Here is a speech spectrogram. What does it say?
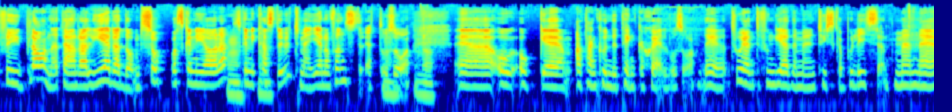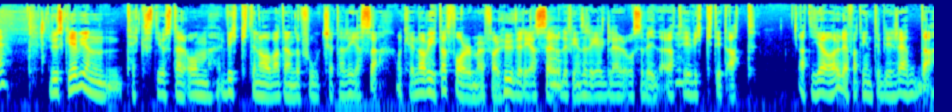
flygplanet där han raljerade om så, vad ska ni göra? Mm, ska ni mm. kasta ut mig genom fönstret och mm, så? Ja. Eh, och, och eh, att han kunde tänka själv och så. Det tror jag inte fungerade med den tyska polisen. Men eh, du skrev ju en text just där om vikten av att ändå fortsätta resa. Okej, nu har vi hittat former för hur vi reser och mm. det finns regler och så vidare. Att det är viktigt att, att göra det för att inte bli rädda.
